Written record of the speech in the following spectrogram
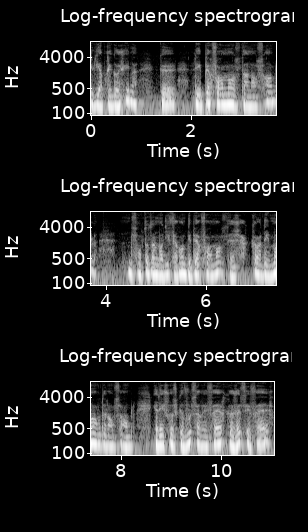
il y a Prigogine, que les performances d'un ensemble sont totalement différentes des performances de chacun des membres de l'ensemble. Il y a des choses que vous savez faire, que je sais faire,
